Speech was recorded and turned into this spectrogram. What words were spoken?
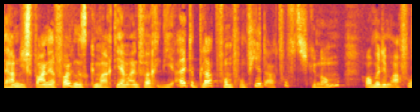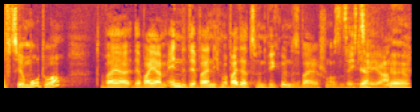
da haben die Spanier Folgendes gemacht. Die haben einfach die alte Plattform vom Fiat 850 genommen, auch mit dem 850er Motor. Der war ja, der war ja am Ende, der war ja nicht mehr weiterzuentwickeln. Das war ja schon aus den 60er Ja, Jahren. ja, ja.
